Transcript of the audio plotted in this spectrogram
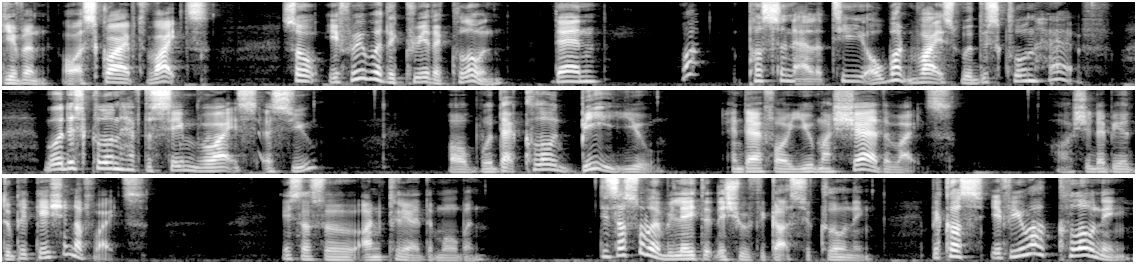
given or ascribed rights. So if we were to create a clone, then what personality or what rights will this clone have? Will this clone have the same rights as you? Or would that clone be you, and therefore you must share the rights? Or should there be a duplication of rights? It's also unclear at the moment. There's also a related issue with regards to cloning. Because if you are cloning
